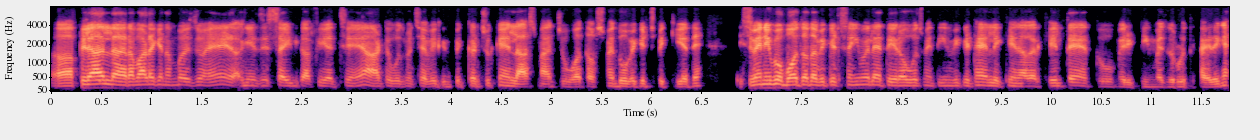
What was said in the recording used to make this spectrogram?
फ़िलहाल रबाडा के नंबर्स जो हैं अगेंस्ट इस साइड काफ़ी अच्छे हैं। आठ ओवर्स में छह विकेट पिक कर चुके हैं। लास्ट मैच जो हुआ था उसमें दो विकेट्स पिक किए थे। इस वेन्यू को बहुत ज़्यादा विकेट्स नहीं मिले। तेरह ओवर्स में तीन विकेट हैं लेकिन अगर खेलते हैं तो मेरी टीम में ज़रूर दिखाई देंगे।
